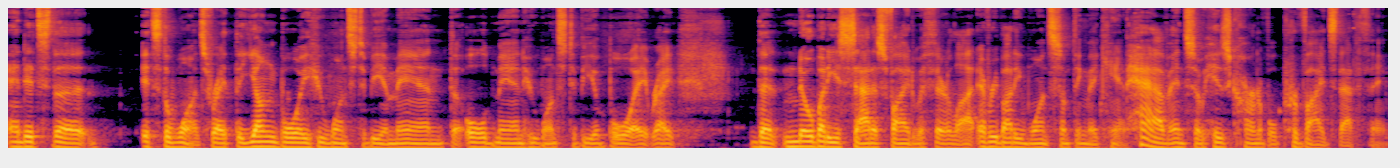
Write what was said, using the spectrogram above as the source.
and it's the it's the wants right? The young boy who wants to be a man the old man who wants to be a boy right? That nobody is satisfied with their lot. Everybody wants something they can't have and so his carnival provides that thing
